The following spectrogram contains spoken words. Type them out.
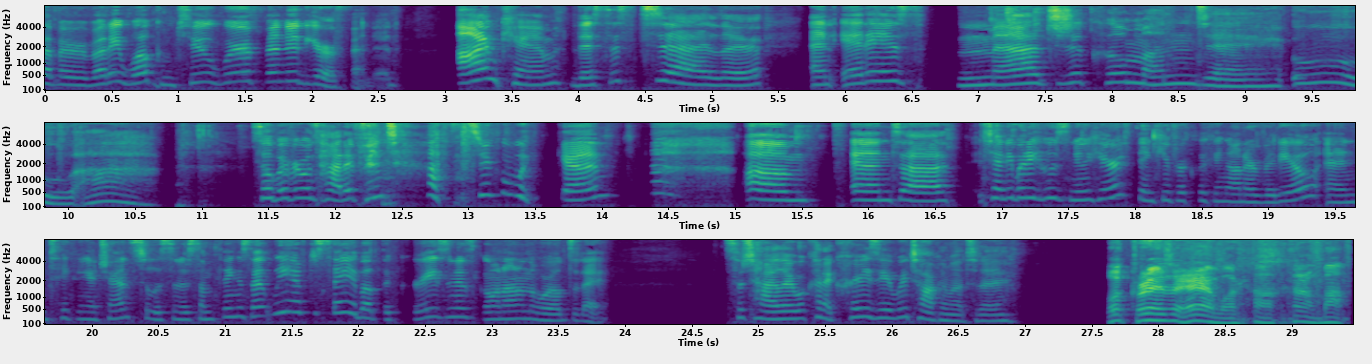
everybody. Welcome to We're Offended, You're Offended. I'm Kim. This is Tyler. And it is Magical Monday. Ooh, ah. So hope everyone's had a fantastic weekend. Um, and uh, to anybody who's new here, thank you for clicking on our video and taking a chance to listen to some things that we have to say about the craziness going on in the world today. So, Tyler, what kind of crazy are we talking about today? What crazy am I talking about?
